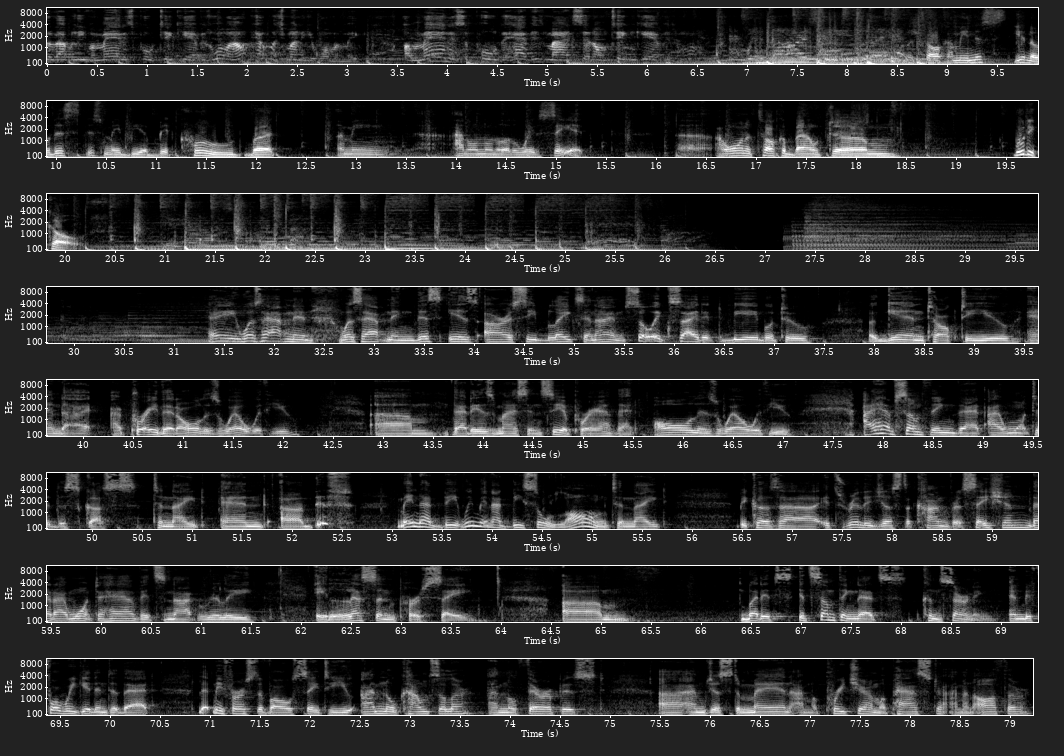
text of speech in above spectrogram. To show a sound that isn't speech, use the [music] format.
because I believe a man is supposed to take care of his woman. I don't care how much money your woman make. A man is supposed to have his mind set on taking care of his woman. talk. I mean, this you know this this may be a bit crude, but I mean, I don't know no other way to say it. Uh, I want to talk about um, booty calls. Hey, what's happening? What's happening? This is RC Blakes, and I am so excited to be able to again talk to you, and I, I pray that all is well with you. Um, that is my sincere prayer that all is well with you. I have something that I want to discuss tonight, and uh, this may not be, we may not be so long tonight because uh, it's really just a conversation that I want to have. It's not really a lesson per se. Um, but it's it's something that's concerning. And before we get into that, let me first of all say to you, I'm no counselor, I'm no therapist, uh, I'm just a man, I'm a preacher, I'm a pastor, I'm an author,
